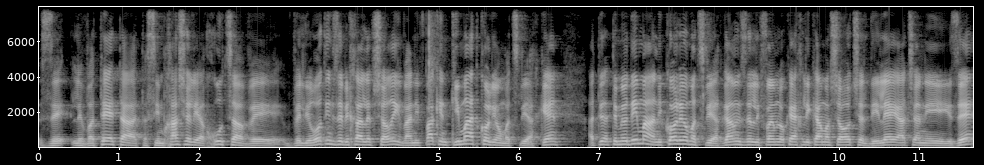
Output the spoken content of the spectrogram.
זה לבטא את, ה... את השמחה שלי החוצה ו... ולראות אם זה בכלל אפשרי, ואני fucking כמעט כל יום מצליח, כן? את... אתם יודעים מה, אני כל יום מצליח, גם אם זה לפעמים לוקח לי כמה שעות של delay עד שאני זה,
